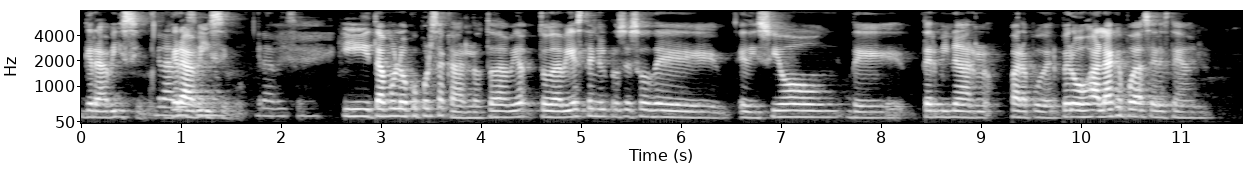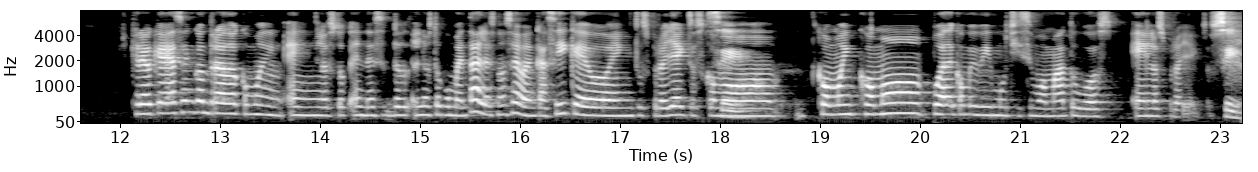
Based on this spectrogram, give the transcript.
gravísimo, gravísimo. Y estamos locos por sacarlo. Todavía, todavía está en el proceso de edición, de terminarlo para poder, pero ojalá que pueda ser este año. Creo que has encontrado como en, en, los, en, los, documentales, no sé, o en Cacique o en tus proyectos, como, cómo, cómo puede convivir muchísimo más tu voz en los proyectos. Sí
